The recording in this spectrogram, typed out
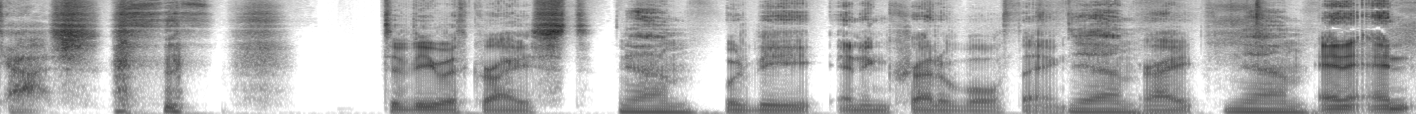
gosh to be with christ Yeah. would be an incredible thing Yeah. right Yeah. and and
